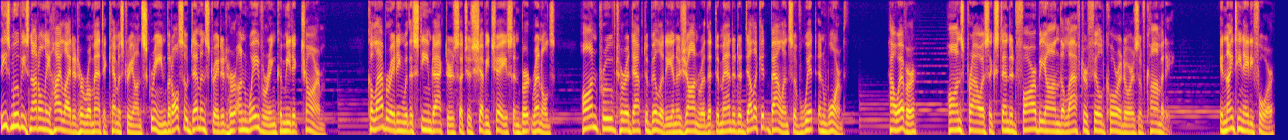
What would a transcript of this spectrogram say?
These movies not only highlighted her romantic chemistry on screen, but also demonstrated her unwavering comedic charm. Collaborating with esteemed actors such as Chevy Chase and Burt Reynolds, Hawn proved her adaptability in a genre that demanded a delicate balance of wit and warmth. However, Hawn's prowess extended far beyond the laughter-filled corridors of comedy. In 1984,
